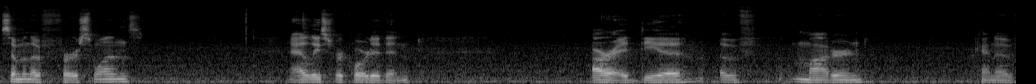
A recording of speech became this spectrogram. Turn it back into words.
some of the first ones at least recorded in our idea of modern kind of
